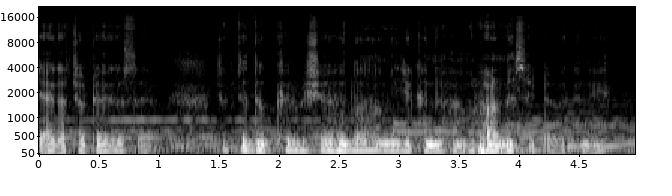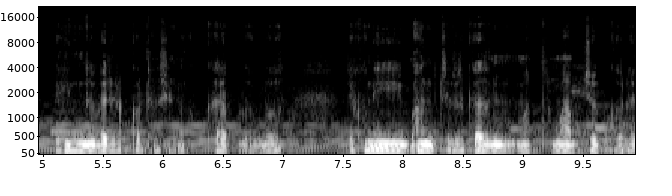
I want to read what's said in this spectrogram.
জায়গা ছোট হয়ে গেছে। সবচেয়ে দুঃখের বিষয় হলো, আমি যেখানে, আমার ফার্মেসিটা ওখানে হিন্দু বাড়ির কথা শুনে খুব খারাপ লাগল। যখন এই ভাঙচুরের কাজ মাত্র মাপযোগ করে,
